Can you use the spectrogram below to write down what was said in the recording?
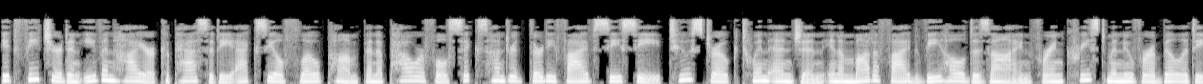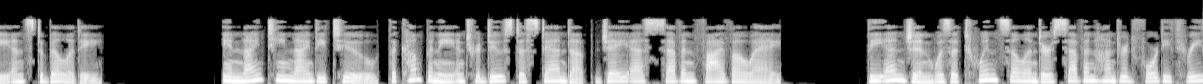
It featured an even higher capacity axial flow pump and a powerful 635 cc two-stroke twin engine in a modified V-hull design for increased maneuverability and stability. In 1992, the company introduced a stand-up JS750A. The engine was a twin-cylinder 743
